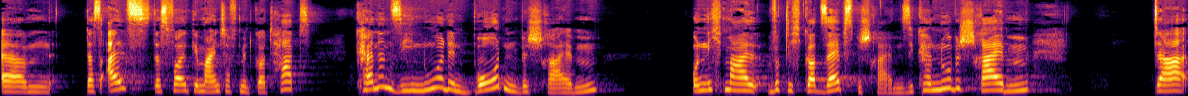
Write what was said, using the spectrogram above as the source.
ähm, dass als das Volk Gemeinschaft mit Gott hat, können sie nur den Boden beschreiben und nicht mal wirklich Gott selbst beschreiben. Sie können nur beschreiben, da,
